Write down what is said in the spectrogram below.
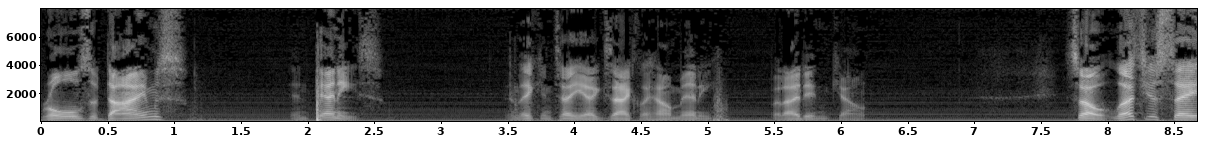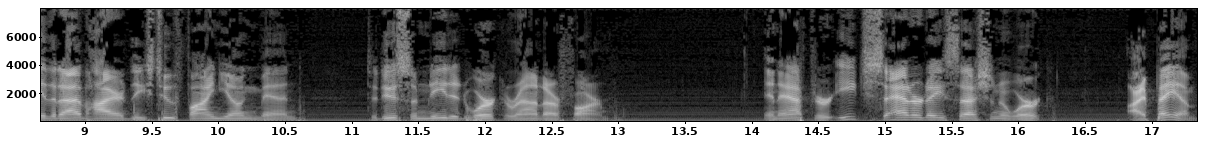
rolls of dimes and pennies. And they can tell you exactly how many, but I didn't count. So let's just say that I've hired these two fine young men to do some needed work around our farm. And after each Saturday session of work, I pay them.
